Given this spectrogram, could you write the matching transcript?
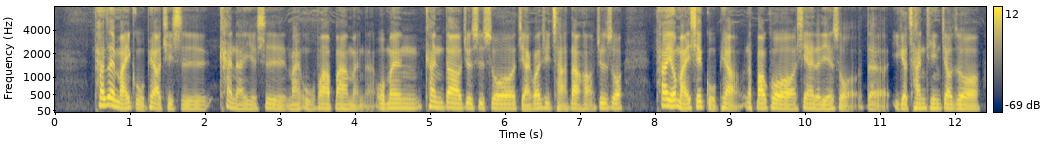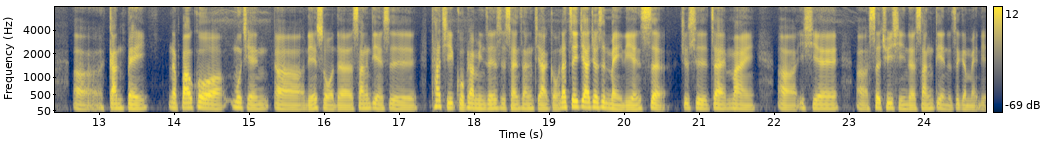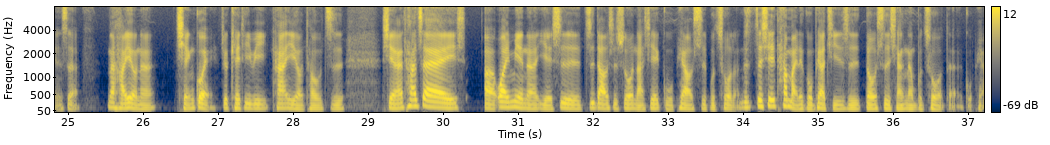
他在买股票，其实看来也是蛮五花八门的。我们看到就是说，假官去查到哈，就是说他有买一些股票，那包括现在的连锁的一个餐厅叫做呃干杯，那包括目前呃连锁的商店是，它其实股票名称是三商架构，那这家就是美联社，就是在卖呃一些呃社区型的商店的这个美联社。那还有呢，钱柜就 KTV，他也有投资，显然他在。啊、呃，外面呢也是知道是说哪些股票是不错的，那这些他买的股票其实都是相当不错的股票。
